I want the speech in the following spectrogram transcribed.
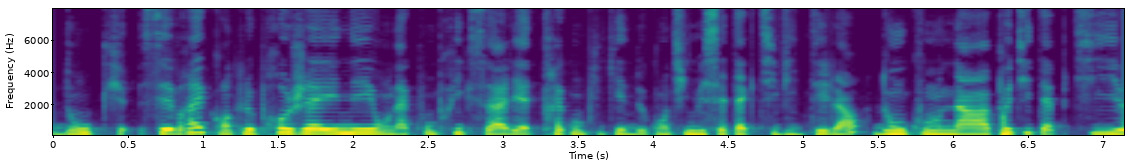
Donc c'est vrai quand le projet est né, on a compris que ça allait être très compliqué de continuer cette activité-là. Donc on a petit à petit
